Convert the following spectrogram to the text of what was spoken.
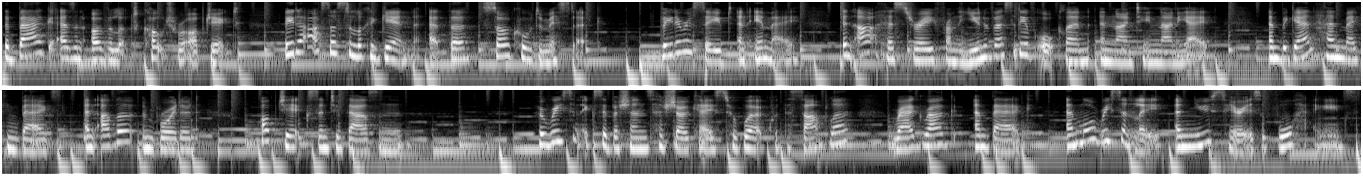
the bag as an overlooked cultural object, Vita asked us to look again at the so called domestic. Vita received an MA in art history from the University of Auckland in 1998 and began handmaking bags and other embroidered objects in 2000. Her recent exhibitions have showcased her work with the sampler, rag rug, and bag, and more recently, a new series of wall hangings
